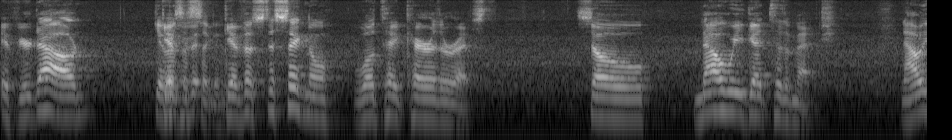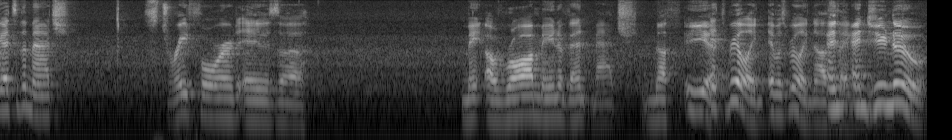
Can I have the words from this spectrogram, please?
If you're down, Give, give, us a the- second. give us the signal. We'll take care of the rest. So now we get to the match. Now we get to the match. Straightforward is a ma- a Raw main event match. Nothing. Yeah. It really. It was really nothing. And and you knew,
